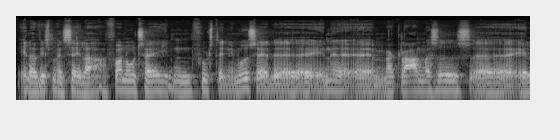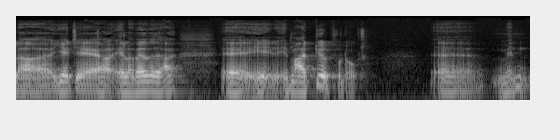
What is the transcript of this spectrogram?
Eller hvis man sælger, for nu tage i den fuldstændig modsatte øh, ende, øh, McLaren Mercedes øh, eller Jetjager, eller hvad ved jeg, øh, et, et meget dyrt produkt. Øh, men,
